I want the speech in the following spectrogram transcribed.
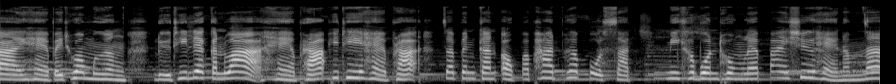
กายแห่ไปทั่วเมือง หรือที่เรียกกันว่าแห่พระพิธีแห่พระจะเป็นการออกประพาสเพื่อโปรดสัตว์ มีขบวนธงและป้ายชื่อแห่นำหน้า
